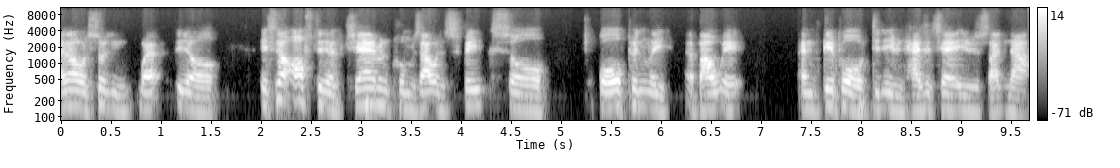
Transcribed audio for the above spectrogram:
And all of a sudden, where you know, it's not often a chairman comes out and speaks so openly about it. And Gibbo didn't even hesitate. He was like, "Nah,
